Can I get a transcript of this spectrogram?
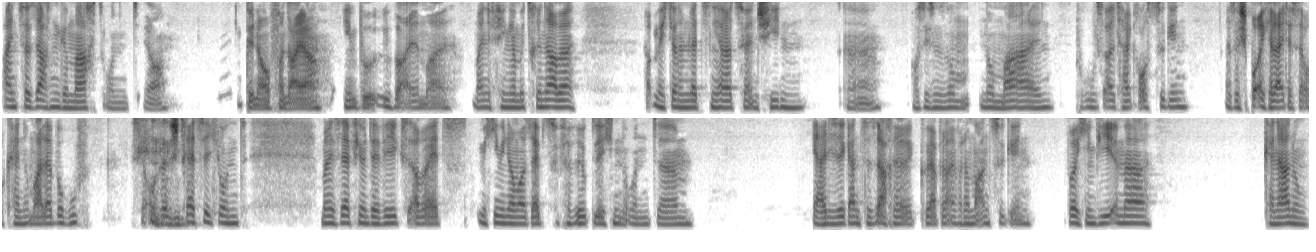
ein, zwei Sachen gemacht und ja, genau, von daher irgendwo überall mal meine Finger mit drin, aber habe mich dann im letzten Jahr dazu entschieden, äh, aus diesem normalen Berufsalltag rauszugehen. Also Sportleiter ist ja auch kein normaler Beruf. Ist ja auch sehr stressig und man ist sehr viel unterwegs, aber jetzt mich irgendwie nochmal selbst zu verwirklichen und ähm, ja, diese ganze Sache Gravel einfach nochmal anzugehen. Wo ich irgendwie immer, keine Ahnung,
